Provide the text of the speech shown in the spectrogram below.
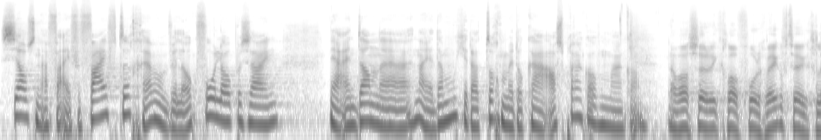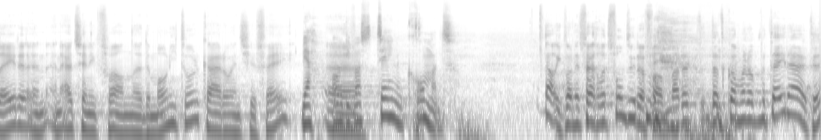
Zelfs naar 55. Hè, we willen ook voorloper zijn. Ja, en dan, uh, nou ja, dan moet je daar toch met elkaar afspraken over maken. Nou was er, ik geloof vorige week of twee weken geleden... een, een uitzending van de Monitor, KRO-NCRV. Ja, oh, die uh, was tenenkrommend. Nou, ik wou net vragen, wat vond u daarvan? Maar dat, dat kwam er ook meteen uit, hè?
